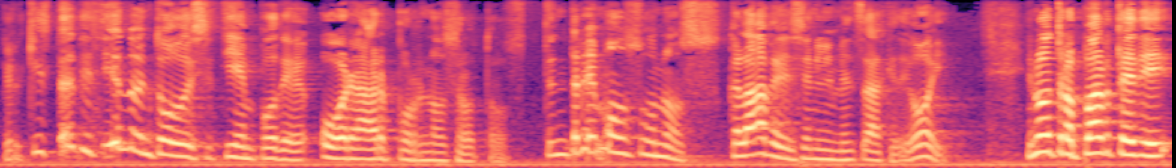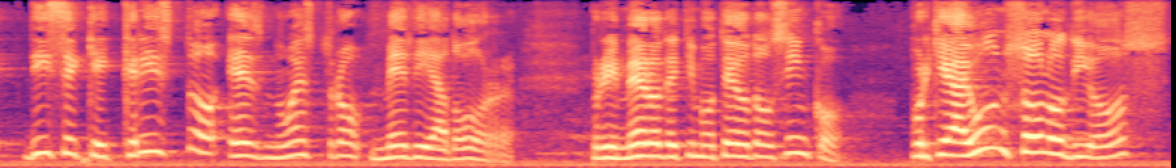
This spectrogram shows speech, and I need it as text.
Pero ¿qué está diciendo en todo ese tiempo de orar por nosotros? Tendremos unos claves en el mensaje de hoy. En otra parte dice que Cristo es nuestro mediador. Primero de Timoteo 2.5. Porque hay un solo Dios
